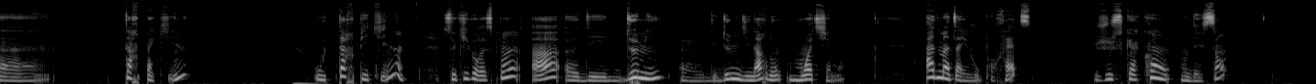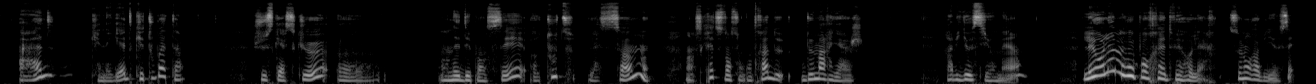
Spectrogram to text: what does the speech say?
euh, Tarpakin ou Tarpikin, ce qui correspond à euh, des demi euh, des demi dinars, donc moitié moins. Ad pour pochet, jusqu'à quand on descend? Ad keneged ketubata, jusqu'à ce que on ait dépensé toute la somme inscrite dans son contrat de, mariage. Rabbi Yossi Selon Rabbi Yossé,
